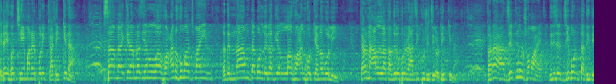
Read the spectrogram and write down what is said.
এটাই হচ্ছে ইমানের পরীক্ষা, ঠিক কিনা? তাদের নামটা বললে রাদিয়াল্লাহু আনহু কেন বলি? কারণ আল্লাহ তাদের উপরে রাজি খুশি ছিল, ঠিক কিনা? তারা যে কোনো সময় নিজের জীবনটা দিতে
